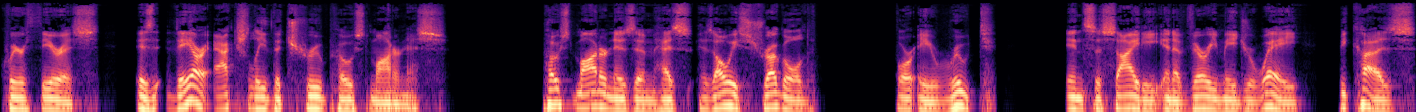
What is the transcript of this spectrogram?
queer theorists is they are actually the true postmodernists. Postmodernism has has always struggled for a root in society in a very major way because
